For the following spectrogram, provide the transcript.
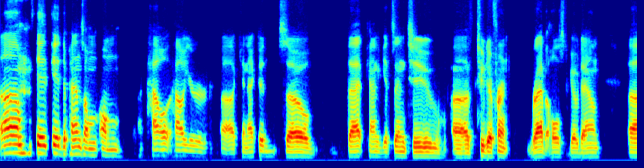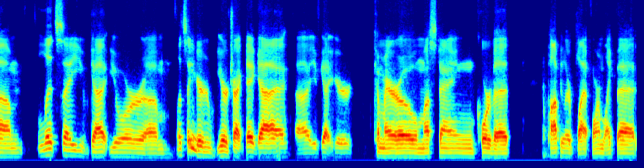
Um, it, it depends on, on how how you're uh, connected. So that kind of gets into uh, two different rabbit holes to go down. Um, let's say you've got your um, let's say you're a track day guy. Uh, you've got your Camaro, Mustang, Corvette, popular platform like that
